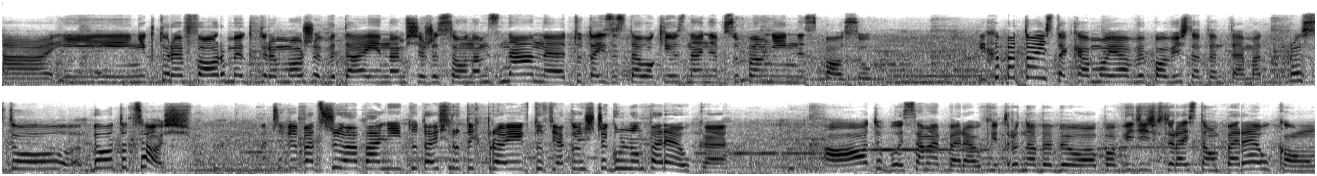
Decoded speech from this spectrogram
A, I niektóre formy, które może wydaje nam się, że są nam znane, tutaj zostało okiełznane w zupełnie inny sposób. I chyba to jest taka moja wypowiedź na ten temat. Po prostu było to coś. A czy wypatrzyła Pani tutaj wśród tych projektów jakąś szczególną perełkę? O, to były same perełki. Trudno by było powiedzieć, która jest tą perełką,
